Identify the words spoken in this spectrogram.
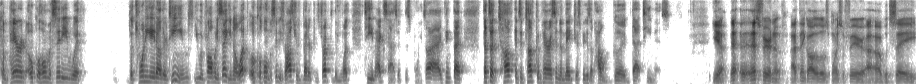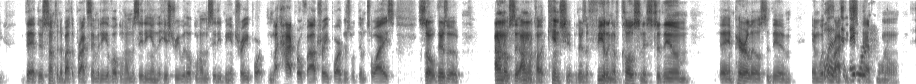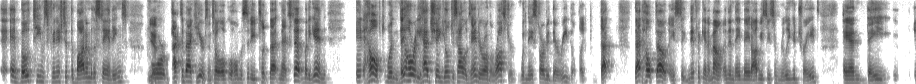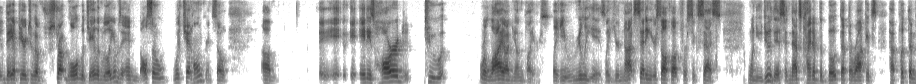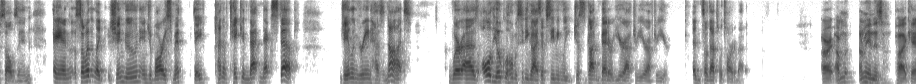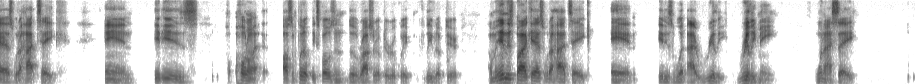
compared Oklahoma City with the 28 other teams, you would probably say, you know what, Oklahoma City's roster is better constructed than what Team X has at this point. So I think that that's a tough, it's a tough comparison to make just because of how good that team is. Yeah, that uh, that's fair enough. I think all of those points are fair. I, I would say that there's something about the proximity of Oklahoma City and the history with Oklahoma City being trade part like high profile trade partners with them twice. So there's a I don't know, I don't want to call it kinship, but there's a feeling of closeness to them and parallels to them and what well, the Rockets were, have going on. And both teams finished at the bottom of the standings for back to back years until Oklahoma City took that next step. But again, it helped when they already had Shai Gilgeous-Alexander on the roster when they started their rebuild. Like that, that helped out a significant amount. And then they made obviously some really good trades, and they they appeared to have struck gold with Jalen Williams and also with Chet Holmgren. So um, it, it, is hard to rely on young players. Like it really is. Like you're not setting yourself up for success when you do this. And that's kind of the boat that the Rockets have put themselves in. And some of the like Sengun and Jabari Smith, they've kind of taken that next step. Jalen Green has not. Whereas all the Oklahoma City guys have seemingly just gotten better year after year after year. And so that's what's hard about it. All right, I'm I'm in this podcast with a hot take, and it is hold on, Austin, put up exposing the roster up there real quick. Leave it up there. I'm in this podcast with a hot take, and it is what I really, really mean when I say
